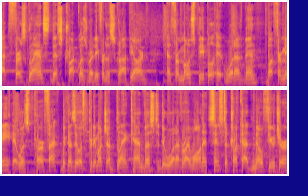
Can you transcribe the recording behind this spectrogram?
At first glance, this truck was ready for the scrapyard, and for most people it would have been, but for me it was perfect because it was pretty much a blank canvas to do whatever I wanted since the truck had no future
